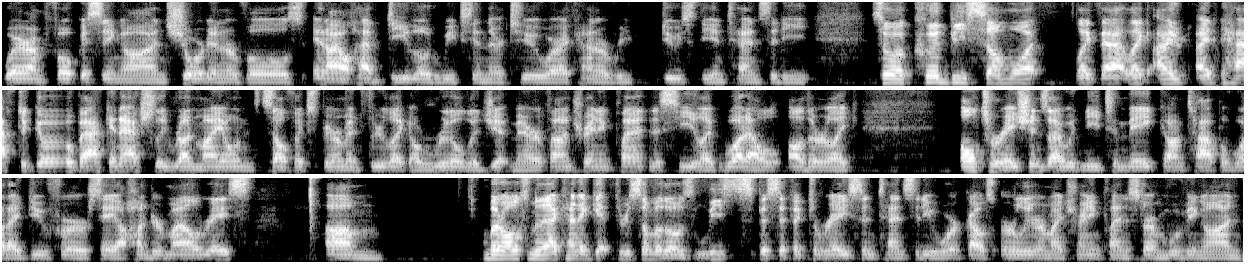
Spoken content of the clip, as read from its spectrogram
where I'm focusing on short intervals, and I'll have deload weeks in there too, where I kind of reduce the intensity. So it could be somewhat like that. Like I, I'd have to go back and actually run my own self experiment through like a real legit marathon training plan to see like what other like alterations I would need to make on top of what I do for say a hundred mile race. Um, but ultimately I kind of get through some of those least specific to race intensity workouts earlier in my training plan and start moving on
